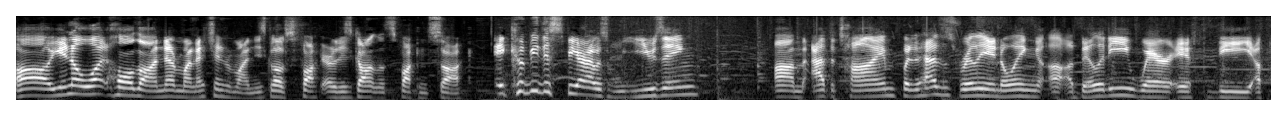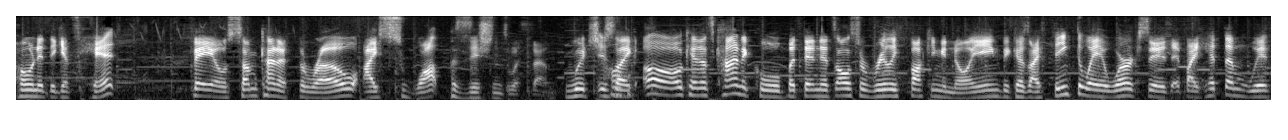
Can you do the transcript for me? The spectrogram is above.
Oh, you know what? Hold on, never mind. I changed my mind. These gloves fuck or these gauntlets fucking suck. It could be the spear I was using um at the time, but it has this really annoying uh, ability where if the opponent that gets hit fails some kind of throw, I swap positions with them. Which is Oh. like, oh, okay, that's kind of cool, but then it's also really fucking annoying because I think the way it works is if I hit them with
